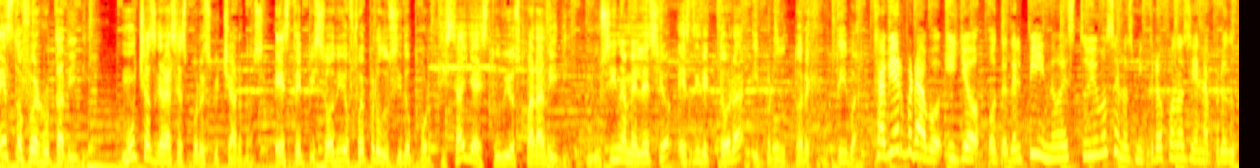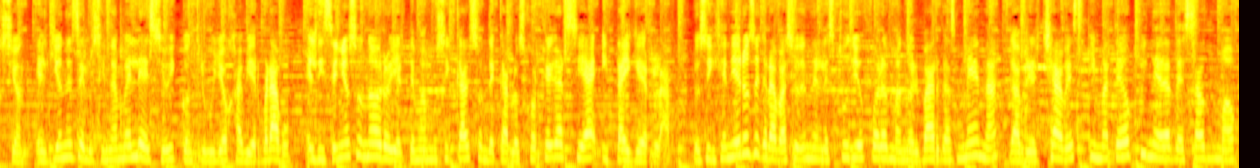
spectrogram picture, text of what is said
Esto fue Ruta Didi. Muchas gracias por escucharnos. Este episodio fue producido por Quisaya Estudios para Didi. Lucina Melesio es directora y productora ejecutiva. Javier Bravo y yo, Ote del Pino, estuvimos en los micrófonos y en la producción. El guion es de Lucina Melesio y contribuyó Javier Bravo. El diseño sonoro y el tema musical son de Carlos Jorge García y Tiger Lab. Los ingenieros de grabación en el estudio fueron Manuel Vargas Mena, Gabriel Chávez y Mateo Pineda de Soundmouth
